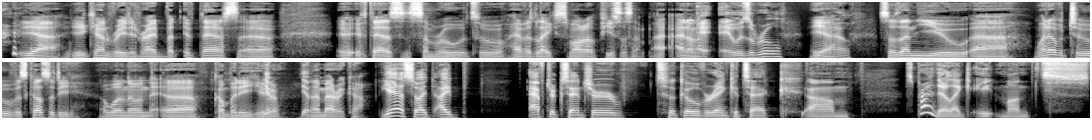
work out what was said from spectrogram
yeah, you can't read it, right? But if there's uh if there's some rule to have it like smaller pieces, I, I don't know. It, it, was a rule. Yeah. You know? So then you uh, went over to Viscosity, a well-known uh, company here yep, yep. in America. Yeah. So I, I after Accenture took over Enkitec, um, it's probably there like eight months,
